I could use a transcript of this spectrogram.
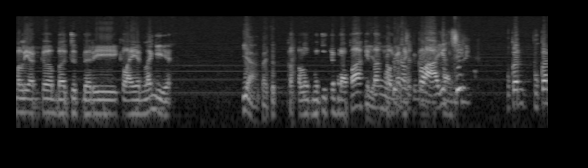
melihat ke budget dari klien lagi ya. Ya, budget Kalau budgetnya berapa, kita Iya. Tapi ngeluarkan budget klien sih. Bukan bukan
